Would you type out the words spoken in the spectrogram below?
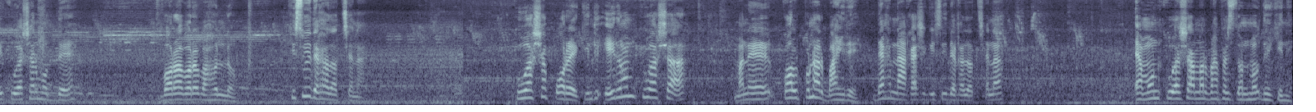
এই কুয়াশার মধ্যে বড় বড় বাহুল্য। কিছুই দেখা যাচ্ছে না। কুয়াশা পড়ে কিন্তু এইরকম কুয়াশা মানে কল্পনার বাইরে। দেখেন না আকাশে কিছুই দেখা যাচ্ছে না। এমন কুয়াশা আমার বাপের জন্মও দেখিনি।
